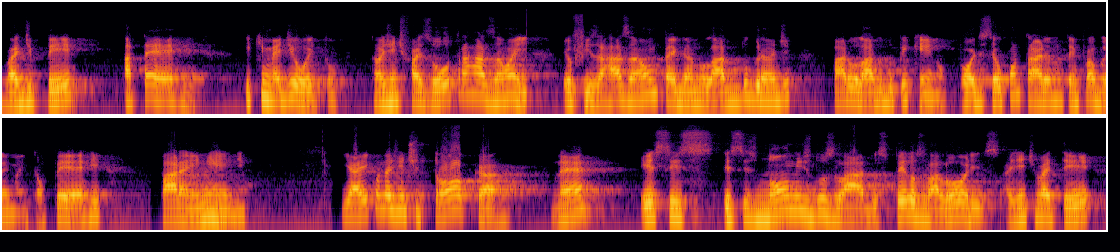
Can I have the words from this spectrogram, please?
Vai de P até R, e que mede 8. Então a gente faz outra razão aí. Eu fiz a razão pegando o lado do grande para o lado do pequeno. Pode ser o contrário, não tem problema. Então, PR para MN. E aí, quando a gente troca né, esses, esses nomes dos lados pelos valores, a gente vai ter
